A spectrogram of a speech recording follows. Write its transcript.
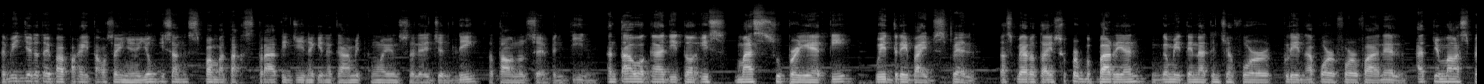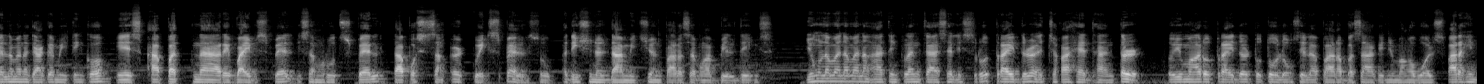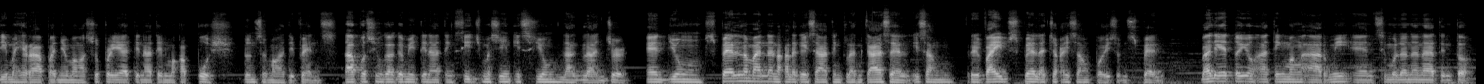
Sa video na to ipapakita ko sa inyo yung isang spam attack strategy na ginagamit ko ngayon sa Legend League sa Town Hall 17. Ang tawag nga dito is Mass Super Yeti with Revive Spell. Tapos meron tayong Super Barbarian, gamitin natin siya for clean up or for funnel. At yung mga spell naman na gagamitin ko is apat na Revive Spell, isang Root Spell, tapos isang Earthquake Spell. So additional damage yun para sa mga buildings. Yung laman naman ng ating clan castle is Root Rider at saka Headhunter. So yung mga Root Rider tutulong sila para basagin yung mga walls para hindi mahirapan yung mga Super Yeti natin makapush dun sa mga defense. Tapos yung gagamitin nating Siege Machine is yung Lag Launcher. And yung spell naman na nakalagay sa ating clan castle, isang Revive Spell at saka isang Poison Spell. Bali ito yung ating mga army and simulan na natin to.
